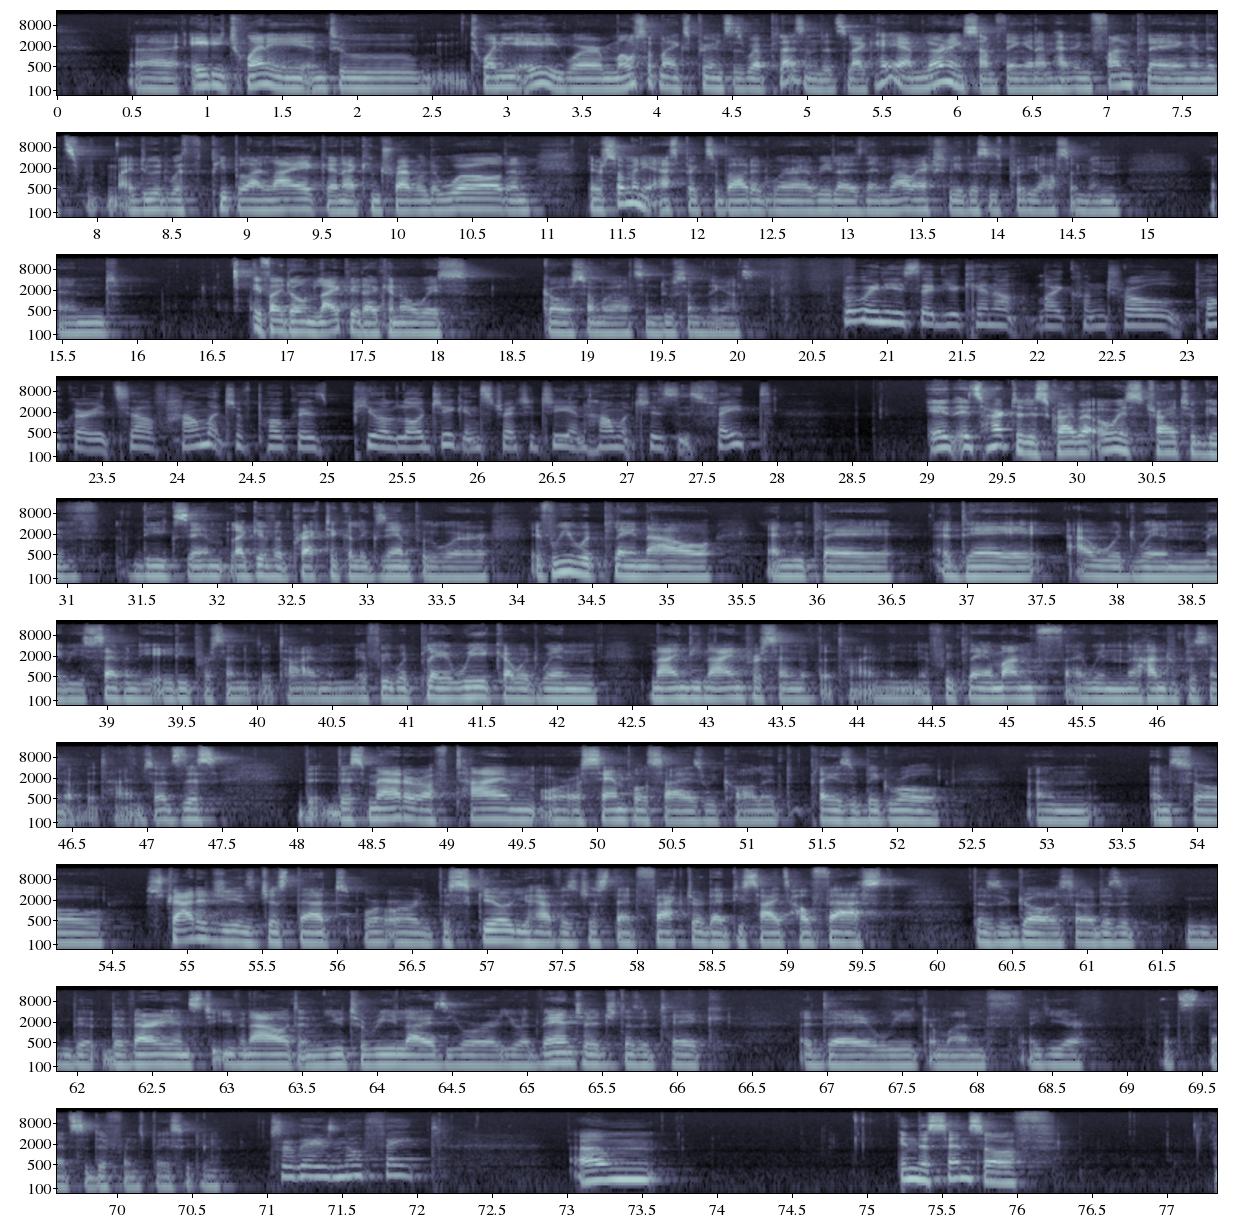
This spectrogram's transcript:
80-20 uh, into 20-80 where most of my experiences were pleasant. It's like hey i'm learning something and i'm having fun playing and it's i do it with people i like and i can travel the world. And there's so many aspects about it where i realize then wow actually this is pretty awesome. And and if i don't like it i can always go somewhere else and do something else. But when you said you cannot like control poker itself how much of poker is pure logic and strategy and how much is is fate it, it's hard to describe. I always try to give the example, like give a practical example where if we would play now and we play a day, I would win maybe 70, 80% of the time. And if we would play a week, I would win 99% of the time. And if we play a month, I win 100% of the time. So it's this, this matter of time or a sample size, we call it, plays a big role. Um, and so strategy is just that or, or the skill you have is just that factor that decides how fast does it go. So does it the, the variance to even out and you to realize your your advantage does it take a day a week a month a year? That's that's the difference basically. So there is no fate? Um in the sense of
